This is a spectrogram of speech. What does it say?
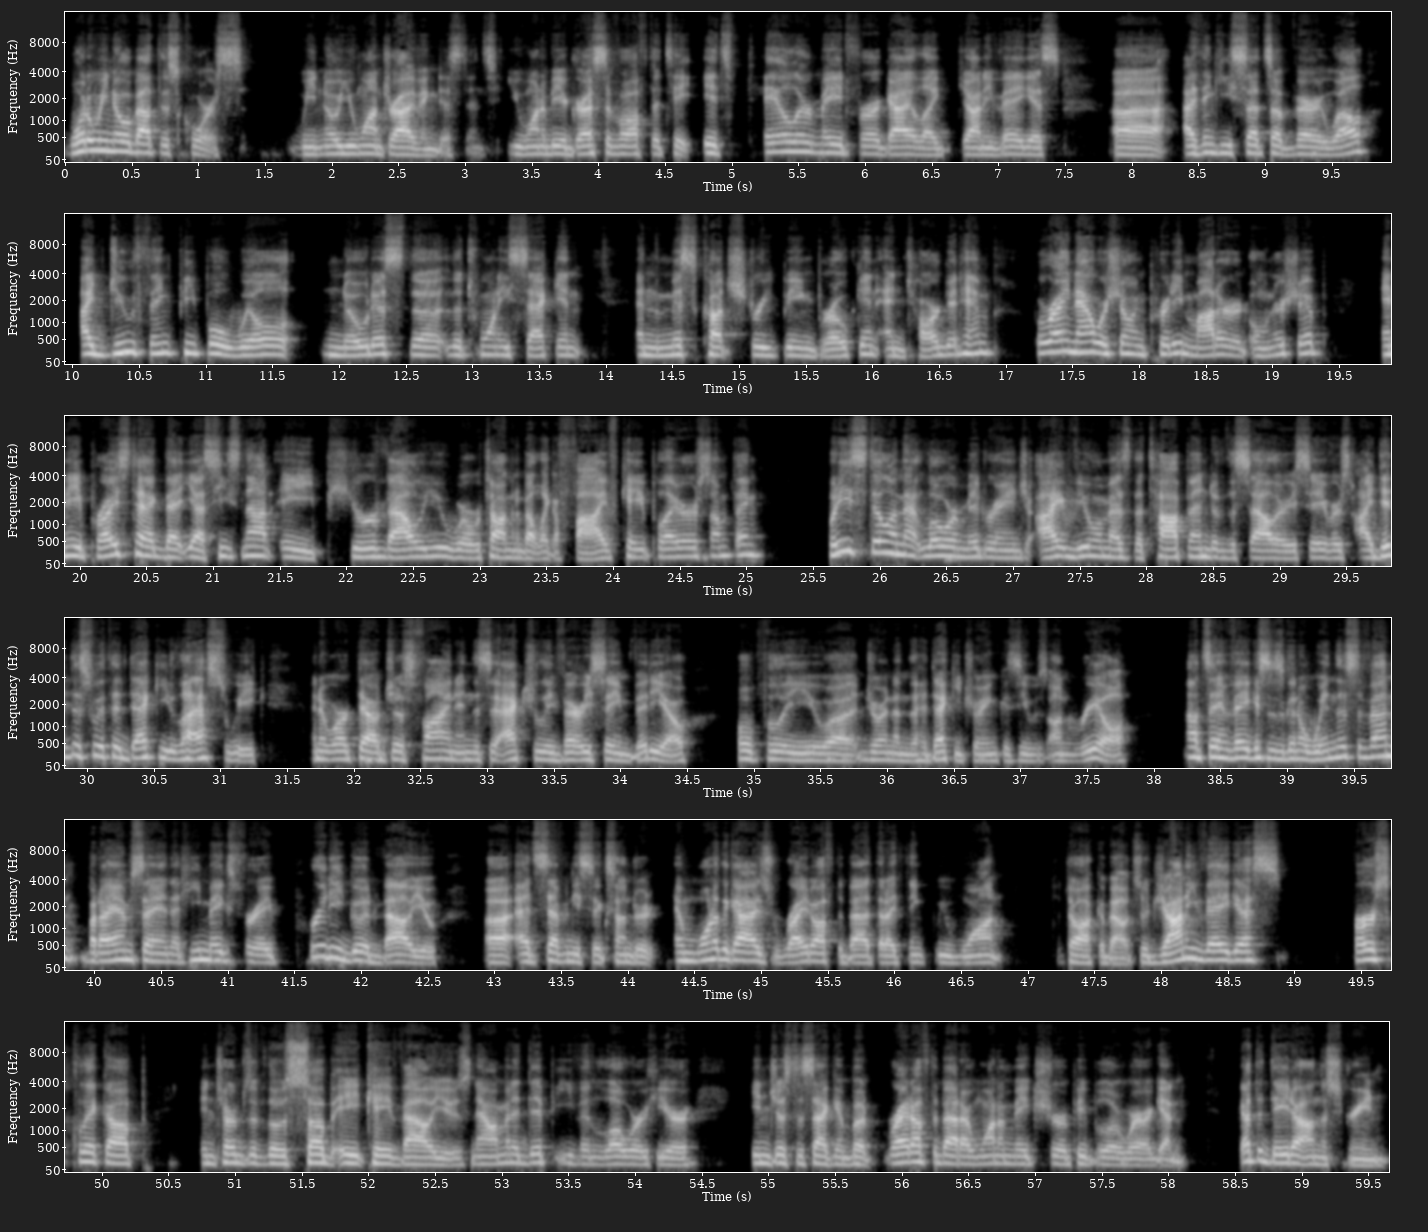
What do we know about this course? We know you want driving distance. You want to be aggressive off the tee. It's tailor made for a guy like Jhonny Vegas. Uh, I think he sets up very well. I do think people will notice the the 22nd and the miscut streak being broken and target him. But right now, we're showing pretty moderate ownership and a price tag that, yes, he's not a pure value where we're talking about like a 5K player or something, but he's still in that lower mid range. I view him as the top end of the salary savers. I did this with Hideki last week and it worked out just fine in this actually very same video. Hopefully, you uh, joined on the Hideki train because he was unreal. Not saying Vegas is going to win this event, but I am saying that he makes for a pretty good value uh, at 7,600. And one of the guys right off the bat that I think we want to talk about. So, Jhonny Vegas, first click up in terms of those sub 8K values. Now, I'm going to dip even lower here in just a second, but right off the bat, I want to make sure people are aware again. Got the data on the screen.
